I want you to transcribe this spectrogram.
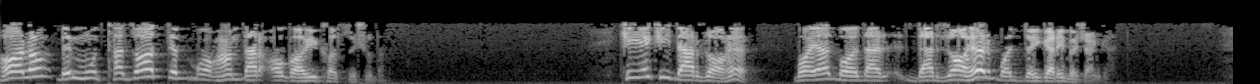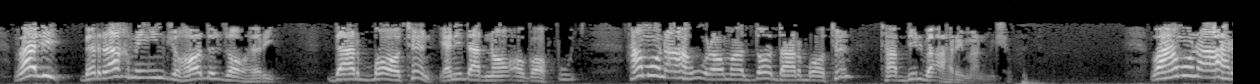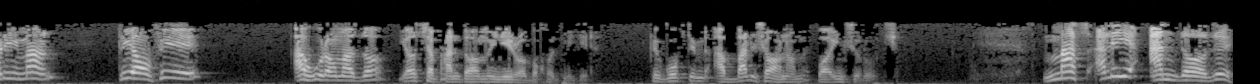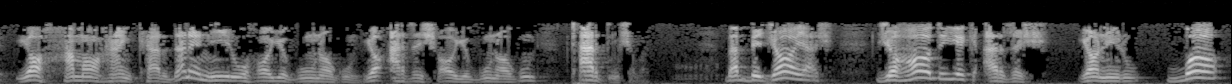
حالا به متضاد با هم در آگاهی کاسته شدن. که یکی در ظاهر باید با در, در ظاهر با دیگری بجنگد. ولی به رغم این جهاد ظاهری در باطن یعنی در ناآگاه بود همون اهورامزدا در باطن تبدیل به اهریمن می شود و همون اهریمن قیافه اهورامزدا یا سپندامینی رو به خود می‌گیره که گفتیم اول شاهنامه با این شروع میشه. مسئله اندازه یا هماهنگ کردن نیروهای گوناگون یا ارزشهای گوناگون ترد می شود و به جایش جهاد یک ارزش یا نیرو با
